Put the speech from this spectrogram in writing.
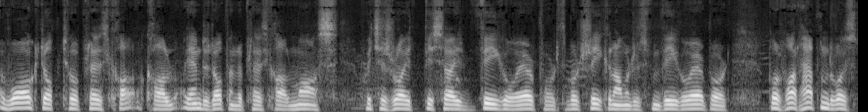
I, walked up to a place called, called I ended up in a place called Mos, which is right beside Vigo Airport. It's about three kilometres from Vigo Airport. But what happened was,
